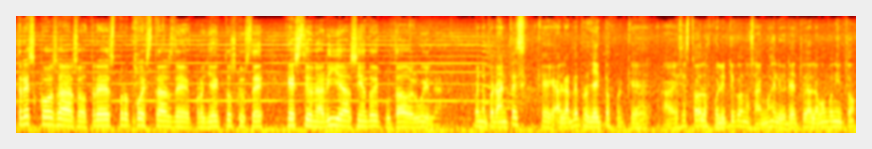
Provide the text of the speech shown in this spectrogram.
tres cosas o tres propuestas de proyectos que usted gestionaría siendo diputado del Huila. Bueno, pero antes que hablar de proyectos, porque a veces todos los políticos no sabemos el libreto y hablamos bonito,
